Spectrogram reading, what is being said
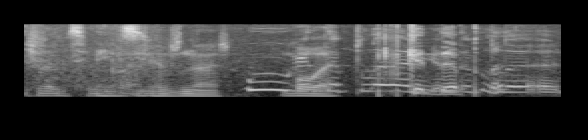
e vamos embora. assim vamos nós. Uh, Boa. ganda plano, ganda plano.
